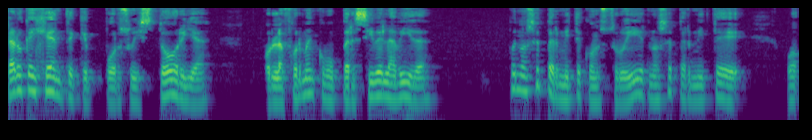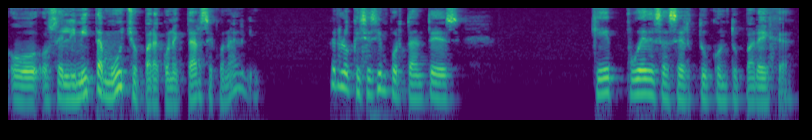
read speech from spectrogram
Claro que hay gente que por su historia, por la forma en cómo percibe la vida, pues no se permite construir, no se permite o, se limita mucho para conectarse con alguien. Pero lo que sí es importante es qué puedes hacer tú con tu pareja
